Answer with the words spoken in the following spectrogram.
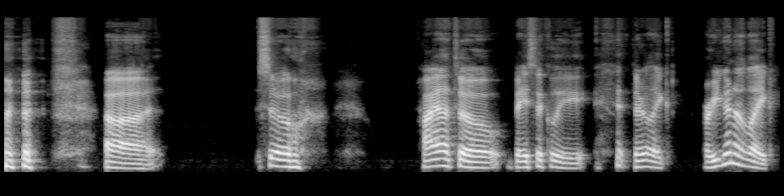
uh, so Hayato basically, they're like, "Are you gonna like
